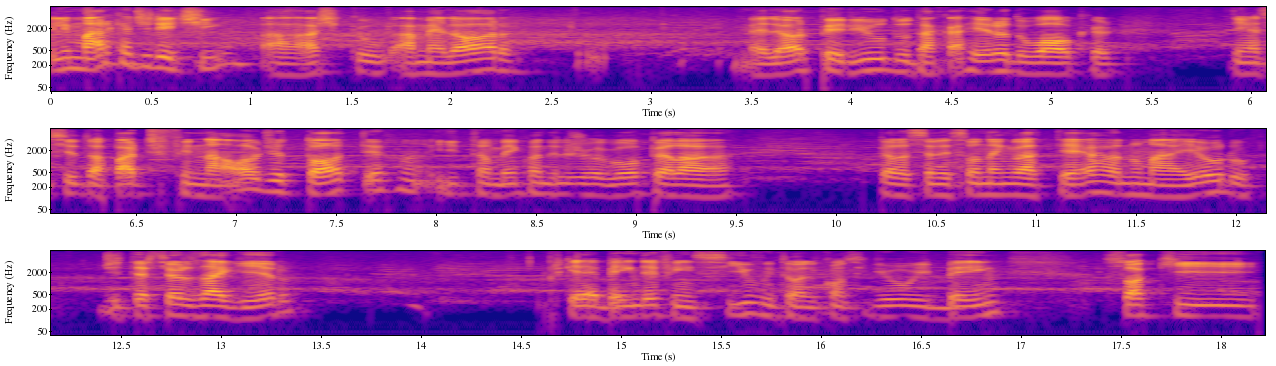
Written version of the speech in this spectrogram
ele marca direitinho. Ah, acho que o- a melhor melhor período da carreira do Walker tenha sido a parte final de Tottenham e também quando ele jogou pela, pela seleção da Inglaterra numa Euro de terceiro zagueiro, porque ele é bem defensivo, então ele conseguiu ir bem, só que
